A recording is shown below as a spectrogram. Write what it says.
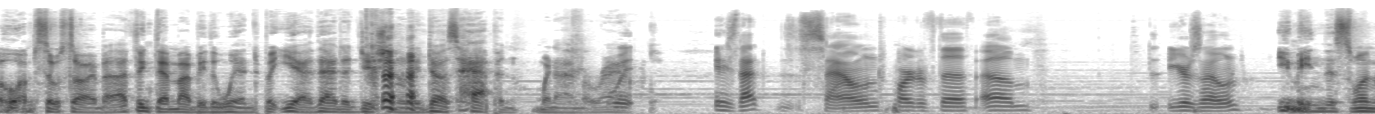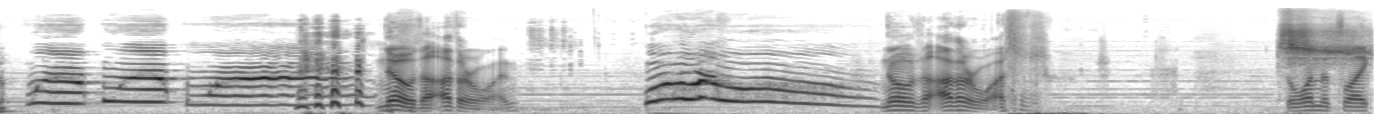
Oh, I'm so sorry but I think that might be the wind, but yeah, that additionally does happen when I'm around. Wait. Is that sound part of the um your zone? You mean this one? No, the other one. No, the other one. the one that's like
